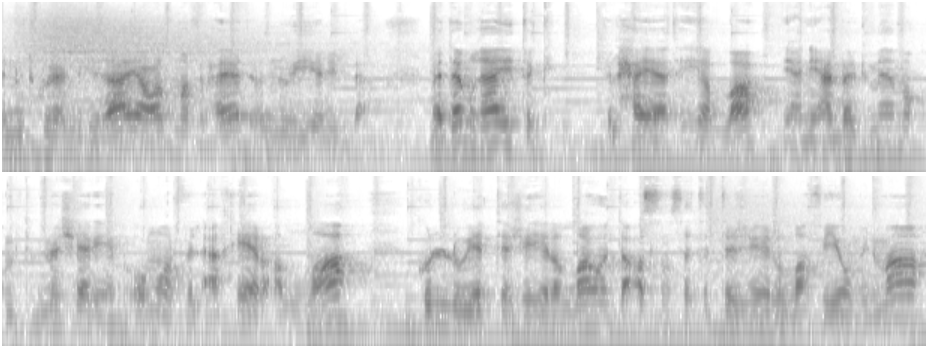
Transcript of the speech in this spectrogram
أنه تكون عندك غاية عظمى في الحياة أنه هي لله. ما دام غايتك في الحياة هي الله يعني عن بالك مهما قمت بمشاريع بأمور في الأخير الله كله يتجه إلى الله وأنت أصلا ستتجه إلى الله في يوم ما.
